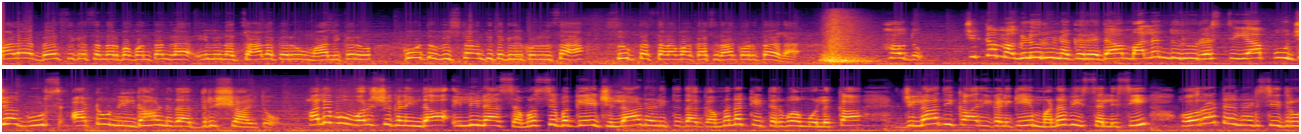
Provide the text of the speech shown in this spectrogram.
ಮಳೆ ಬೇಸಿಗೆ ಸಂದರ್ಭ ಬಂತಂದ್ರೆ ಇಲ್ಲಿನ ಚಾಲಕರು, ಮಾಲೀಕರು ಕೂತು ವಿಶ್ರಾಂತಿ ತೆಗೆದುಕೊಳ್ಳಲು ಸಹ ಸೂಕ್ತ ಸ್ಥಳಾವಕಾಶದ ಕೊರತೆ ಇದೆ. ಹೌದು, ಚಿಕ್ಕಮಗಳೂರು ನಗರದ ಮಲಂದೂರು ರಸ್ತೆಯ ಪೂಜಾ ಗೂಡ್ಸ್ ಆಟೋ ನಿಲ್ದಾಣದ ದೃಶ್ಯ ಇದು. ಹಲವು ವರ್ಷಗಳಿಂದ ಇಲ್ಲಿನ ಸಮಸ್ಯೆ ಬಗ್ಗೆ ಜಿಲ್ಲಾಡಳಿತದ ಗಮನಕ್ಕೆ ತರುವ ಮೂಲಕ ಜಿಲ್ಲಾಧಿಕಾರಿಗಳಿಗೆ ಮನವಿ ಸಲ್ಲಿಸಿ ಹೋರಾಟ ನಡೆಸಿದರೂ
